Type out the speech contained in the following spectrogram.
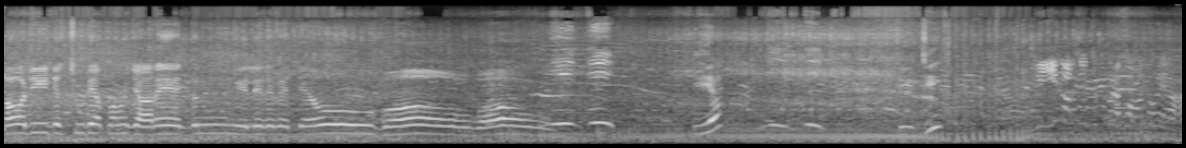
ਲਓ ਜੀ ਜੱਛੂ ਤੇ ਆਪਾਂ ਹੁਣ ਜਾ ਰਹੇ ਹਾਂ ਇੱਧਰ ਨੂੰ ਮੇਲੇ ਦੇ ਵਿੱਚ। ਓ ਵਾਓ ਵਾਓ। ਕੀ ਆ? ਜੀ ਜੀ ਕੀ ਕਰਦੇ ਚੁੱਪੜ ਬਹੁਤ ਹੋਇਆ।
